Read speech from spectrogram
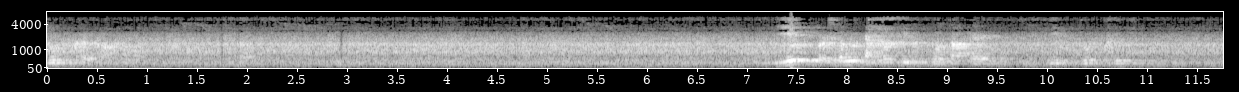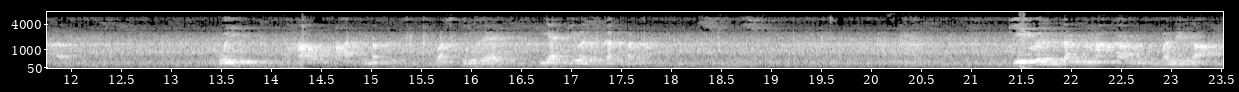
दुख का। ये प्रसंग उपस्थित होता है कि दुख कोई भावात्मक वस्तु है या केवल कल्पना? केवल कल्पना का रूप बनेगा।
